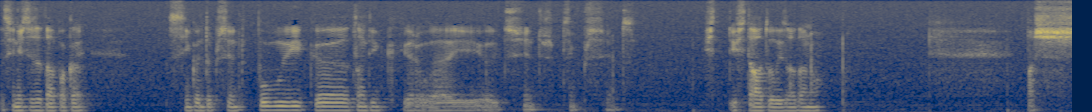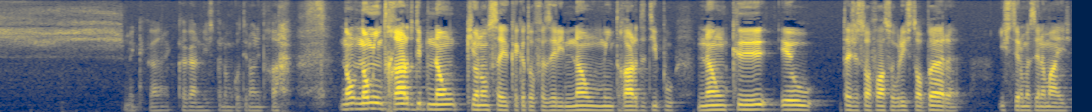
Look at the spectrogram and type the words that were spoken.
Acionistas da TAP, ok. 50% pública, Atlantic Airway 800, 5%. Isto, isto está atualizado ou não? Pá, meio que cagar, cagar nisto para não me continuar a enterrar. Não, não me enterrar do tipo, não que eu não sei o que é que eu estou a fazer e não me enterrar de tipo, não que eu esteja só a falar sobre isto só para isto ser uma cena mais.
